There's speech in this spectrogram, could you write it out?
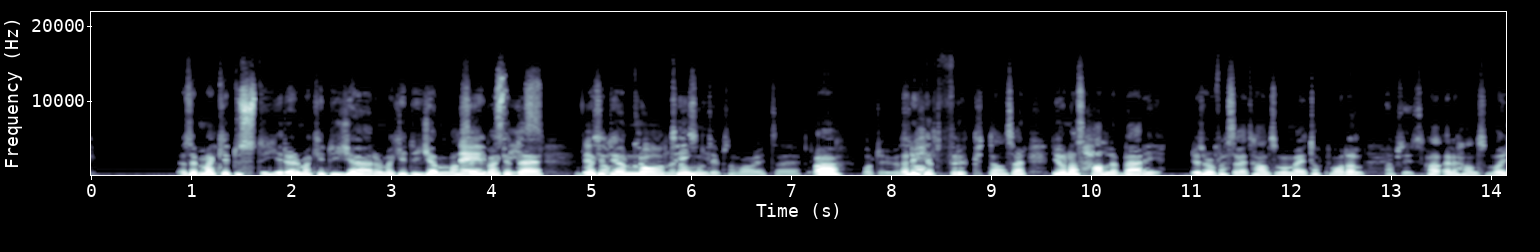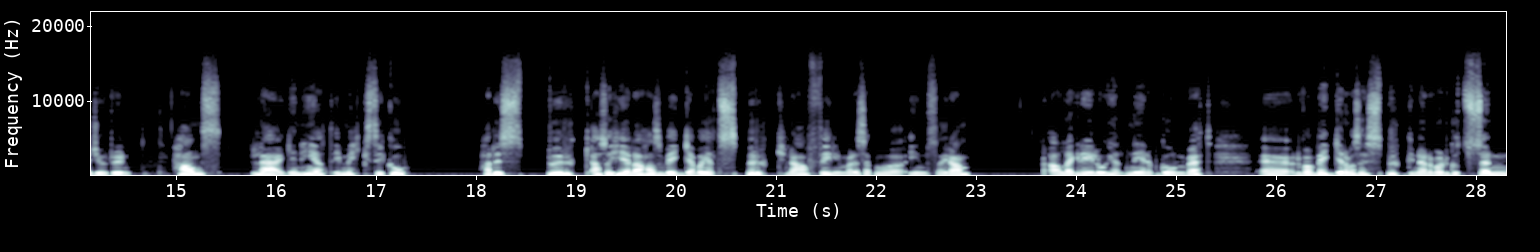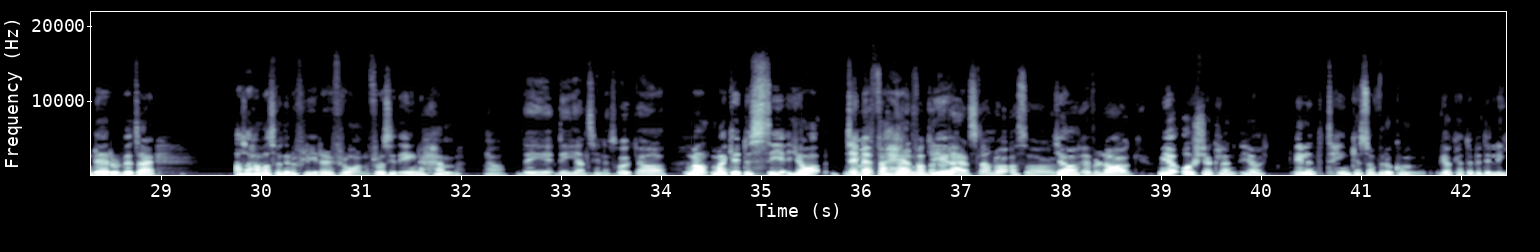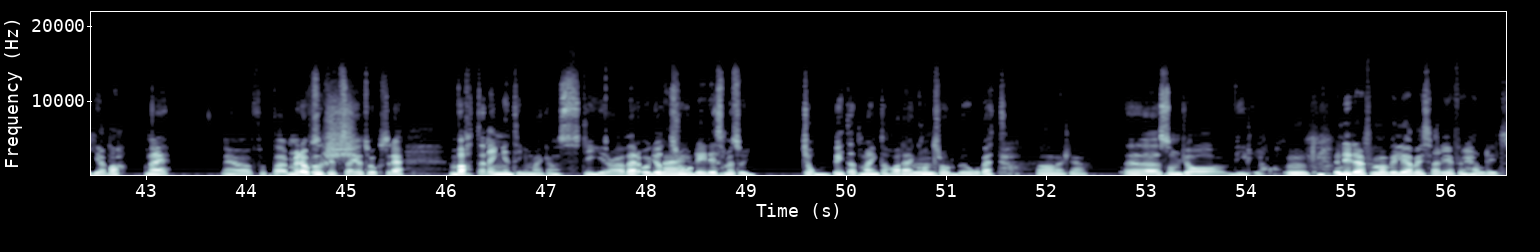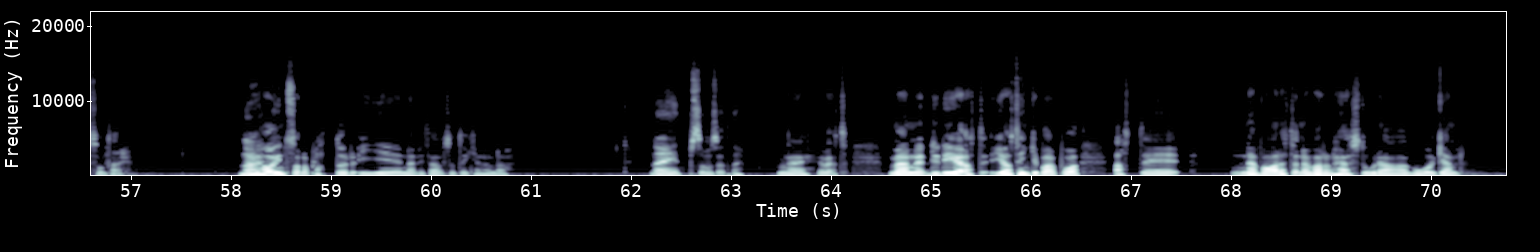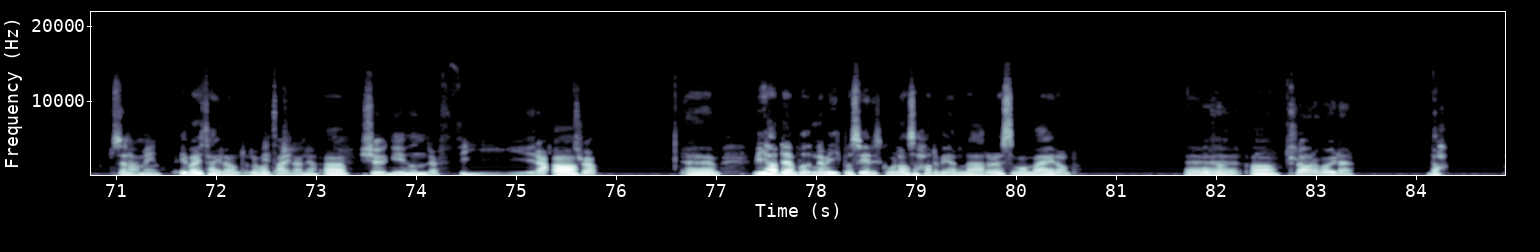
Alltså man kan ju inte styra det, man kan ju inte göra det, man kan ju inte gömma Nej, sig. Man kan inte, det man kan inte göra orkanerna som någonting. typ som varit eh, ja, borta i USA. ja, det är helt fruktansvärt. Jonas Hallberg, jag tror de flesta vet, han som var med i Top Model. ja, han, eller han som var juryn, hans lägenhet i Mexiko hade spruck, alltså hela hans väggar var helt spruckna. Han filmade sig på Instagram. Alla grejer låg helt nere på golvet. Eh, det var väggarna var så spruckna, det var gått sönder och du vet så här, Alltså han var tvungen att fly därifrån, från sitt egna hem. Ja, det, är, det är helt sinnessjukt. Jag, Man, man kan ju inte se, ja, Nej, men jag detta händer fattar ju. du rädslan då? Alltså, Ja. överlag? Men jag, usch, jag, kan, jag vill inte tänka så för då kom, jag kan typ inte leva. Nej, jag fattar. Men också typ så här, jag tror också det. Vatten är ingenting man kan styra över och jag Nej. tror det är det som är så jobbigt att man inte har det här Mm. kontrollbehovet Ja, verkligen. eh, som jag vill ha. Mm. Men det är därför man vill leva i Sverige, för det händer inte sånt här. Nej, Vi har ju inte sådana plattor i närheten så det kan hända. Nej på samma sätt nej. Nej, jag vet. Men det är det att jag tänker bara på att eh, när var detta? När var den här stora vågen? Tsunamin I var det Thailand? Eller i vad? Thailand ja. Ja, 2004 ja. tror jag. Eh, vi hade en på, när vi gick på Svedjeskolan så hade vi en lärare som var med i den. Fan. ja. Mm. Klara var ju där.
